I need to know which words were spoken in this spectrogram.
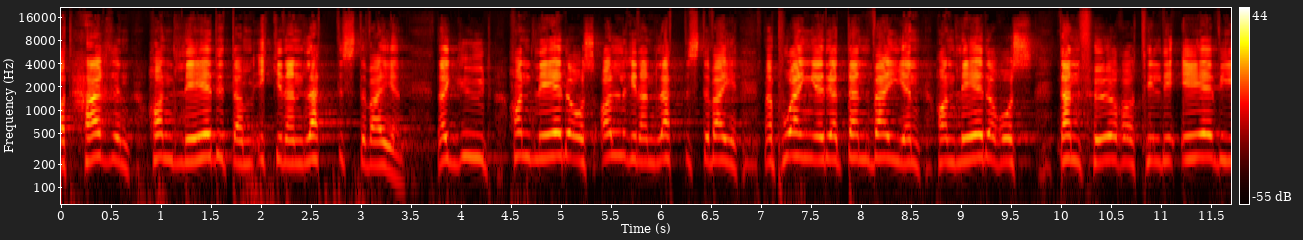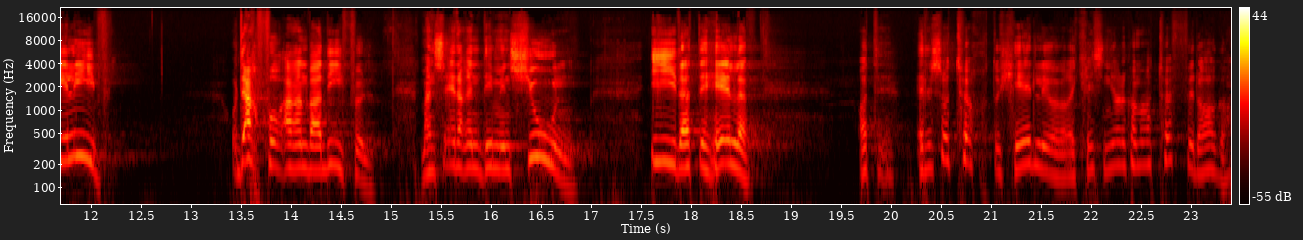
at Herren han ledet dem ikke den letteste veien. Nei, Gud han leder oss aldri den letteste veien, men poenget er at den veien han leder oss, den fører til det evige liv. Og Derfor er han verdifull. Men så er det en dimensjon i dette hele. at er det så tørt og kjedelig å være kristen? Ja, det kan være tøffe dager.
